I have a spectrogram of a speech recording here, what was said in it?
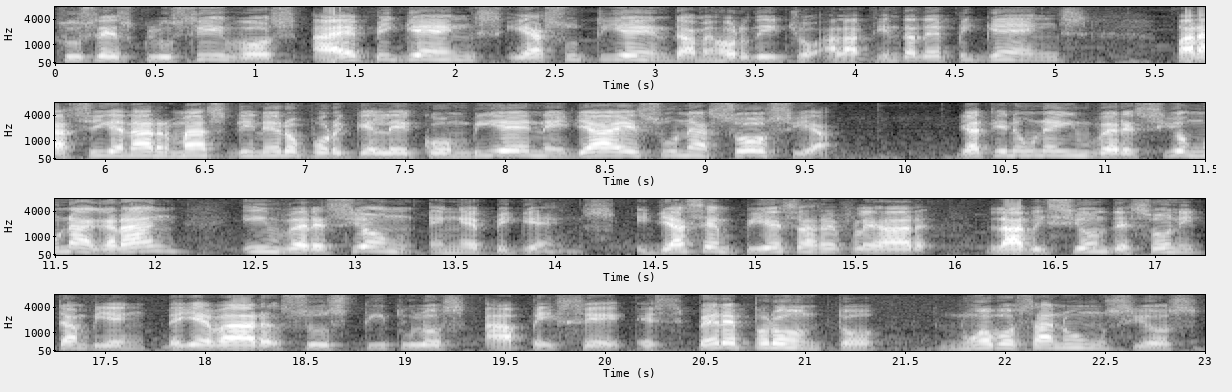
sus exclusivos a Epic Games y a su tienda, mejor dicho, a la tienda de Epic Games, para así ganar más dinero porque le conviene, ya es una socia, ya tiene una inversión, una gran inversión en Epic Games. Y ya se empieza a reflejar la visión de Sony también de llevar sus títulos a PC. Espere pronto nuevos anuncios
